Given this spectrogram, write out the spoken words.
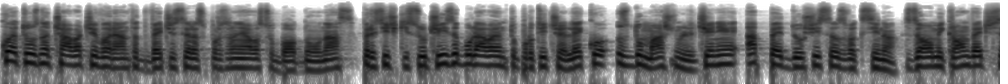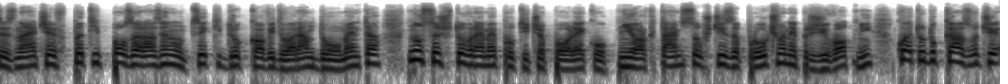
което означава, че вариантът вече се разпространява свободно у нас. При всички случаи заболяването протича леко с домашно лечение, а 5 души с вакцина. За Омикрон вече се знае, че е в пъти по-заразен от всеки друг COVID вариант до момента, но същото време протича по-леко. Нью Йорк Таймс съобщи за проучване при животни, което което доказва, че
